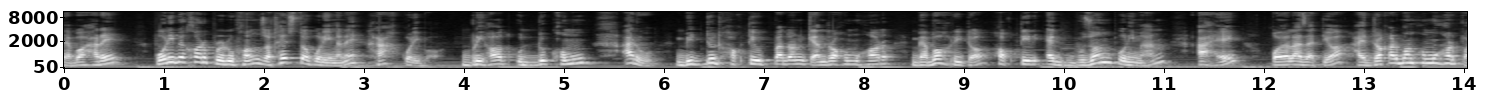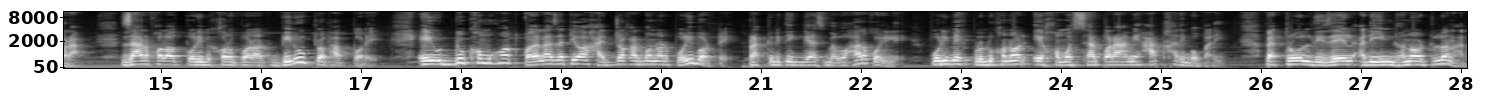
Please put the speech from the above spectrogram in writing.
ব্যৱহাৰে পৰিৱেশৰ প্ৰদূষণ যথেষ্ট পৰিমাণে হ্ৰাস কৰিব। বৃহৎ উদ্যোগসমূহ আৰু বিদ্যুৎ শক্তি উৎপাদন কেন্দ্ৰসমূহৰ ব্যৱহৃত শক্তিৰ এক বুজন পৰিমাণ আহে কয়লাজাতীয় হাইড্ৰকাৰ্বনসমূহৰ পৰা যাৰ ফলত পৰিৱেশৰ ওপৰত বিৰূপ প্ৰভাৱ পৰে। এই উদ্যোগসমূহত কয়লাজাতীয় হাইড্ৰকাৰ্বনৰ পৰিৱৰ্তে প্ৰাকৃতিক গেছ ব্যৱহাৰ কৰিলে পৰিৱেশ প্ৰদূষণৰ এই সমস্যাৰ পৰা আমি হাত সাৰিব পাৰিম পেট্ৰল ডিজেল আদি ইন্ধনৰ তুলনাত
